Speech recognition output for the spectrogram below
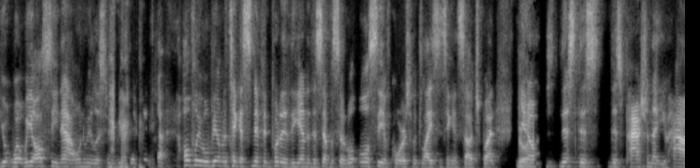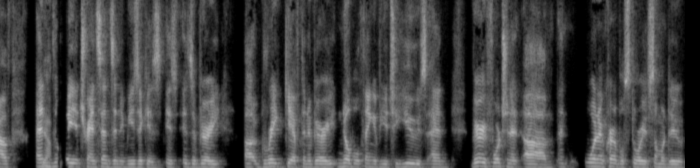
You what we all see now when we listen to music. hopefully we'll be able to take a sniff and put it at the end of this episode. We'll, we'll see of course with licensing and such, but sure. you know this this this passion that you have and yeah. the way it transcends into music is is is a very a great gift and a very noble thing of you to use and very fortunate um and what an incredible story of someone to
